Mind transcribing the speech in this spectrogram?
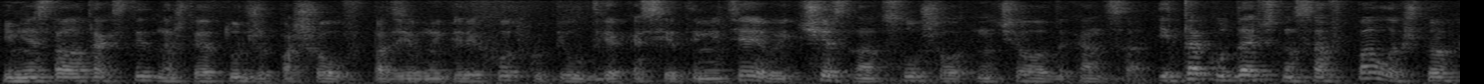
И мне стало так стыдно, что я тут же пошел в подземный переход, купил две кассеты Митяева и честно отслушал от начала до конца. И так удачно совпало, что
